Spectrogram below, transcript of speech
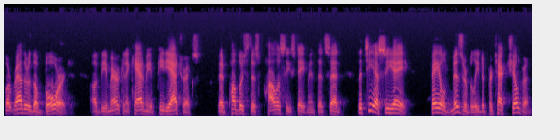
but rather the board of the American Academy of Pediatrics that published this policy statement that said the TSCA failed miserably to protect children,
